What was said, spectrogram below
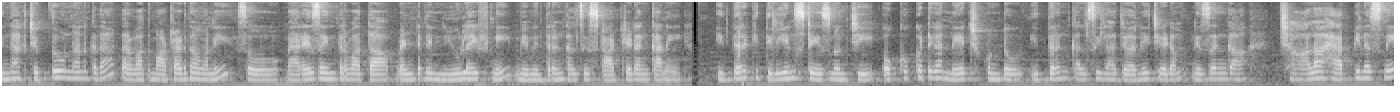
ఇందాక చెప్తూ ఉన్నాను కదా తర్వాత మాట్లాడదామని. సో మ్యారేజ్ అయిన తర్వాత వెంటనే న్యూ లైఫ్ని మేమిద్దరం కలిసి స్టార్ట్ చేయడం కానీ ఇద్దరికి తెలియని స్టేజ్ నుంచి ఒక్కొక్కటిగా నేర్చుకుంటూ ఇద్దరం కలిసి ఇలా జర్నీ చేయడం నిజంగా చాలా హ్యాపీనెస్ని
